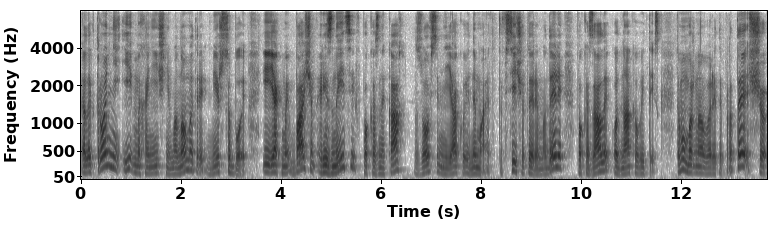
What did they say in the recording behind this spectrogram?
електронні і механічні манометри між собою. І як ми бачимо, різниці в показниках зовсім ніякої немає. Тобто всі чотири моделі показали однаковий тиск. Тому можна говорити про те, що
